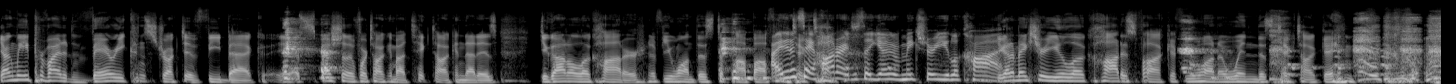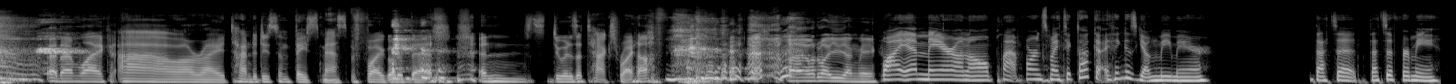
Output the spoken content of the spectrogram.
Young Mi provided very constructive feedback, especially if we're talking about TikTok, and that is, you gotta look hotter if you want this to pop off. I didn't say hotter. I just said you gotta make sure you look hot. You gotta make sure you look hot as fuck if you want to win this TikTok game. and I'm like, oh, all right, time to do some face masks before I go to bed and do it as a tax write-off. uh, what about you, Young Mi? YM Mayer on all platforms. My TikTok, I think, is Young Mi Mayer. That's it. That's it for me.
